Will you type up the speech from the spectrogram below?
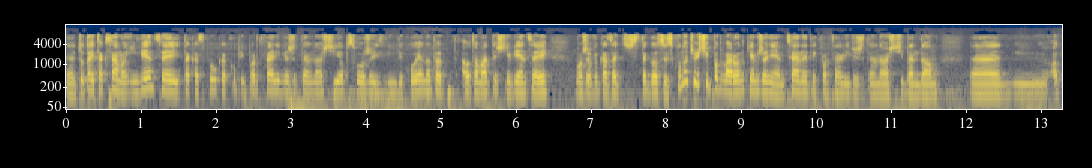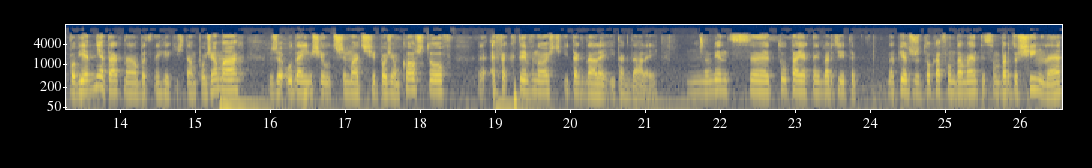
E, tutaj tak samo, im więcej taka spółka kupi portfeli wierzytelności i obsłuży i zwindykuje, no to automatycznie więcej może wykazać z tego zysku. No oczywiście pod warunkiem, że nie wiem, ceny tych portfeli wierzytelności będą e, odpowiednie, tak, na obecnych jakichś tam poziomach, że uda im się utrzymać poziom kosztów, e, efektywność i tak dalej, i tak dalej. No więc tutaj jak najbardziej te na pierwszy rzut oka fundamenty są bardzo silne,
